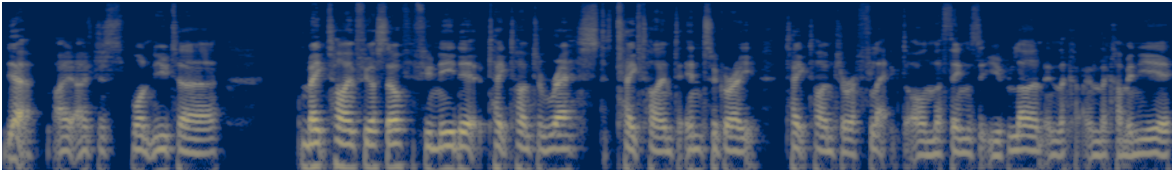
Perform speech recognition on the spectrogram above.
yeah, I, I just want you to make time for yourself if you need it. Take time to rest. Take time to integrate. Take time to reflect on the things that you've learned in the in the coming year.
